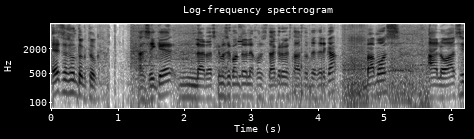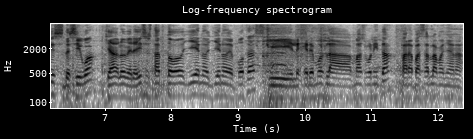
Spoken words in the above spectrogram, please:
Eso es un tuk-tuk. Así que mm, la verdad es que no sé cuánto lejos está, creo que está bastante cerca. Vamos al oasis de Sigua, ya lo veréis, está todo lleno, lleno de pozas y elegiremos la más bonita para pasar la mañana.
